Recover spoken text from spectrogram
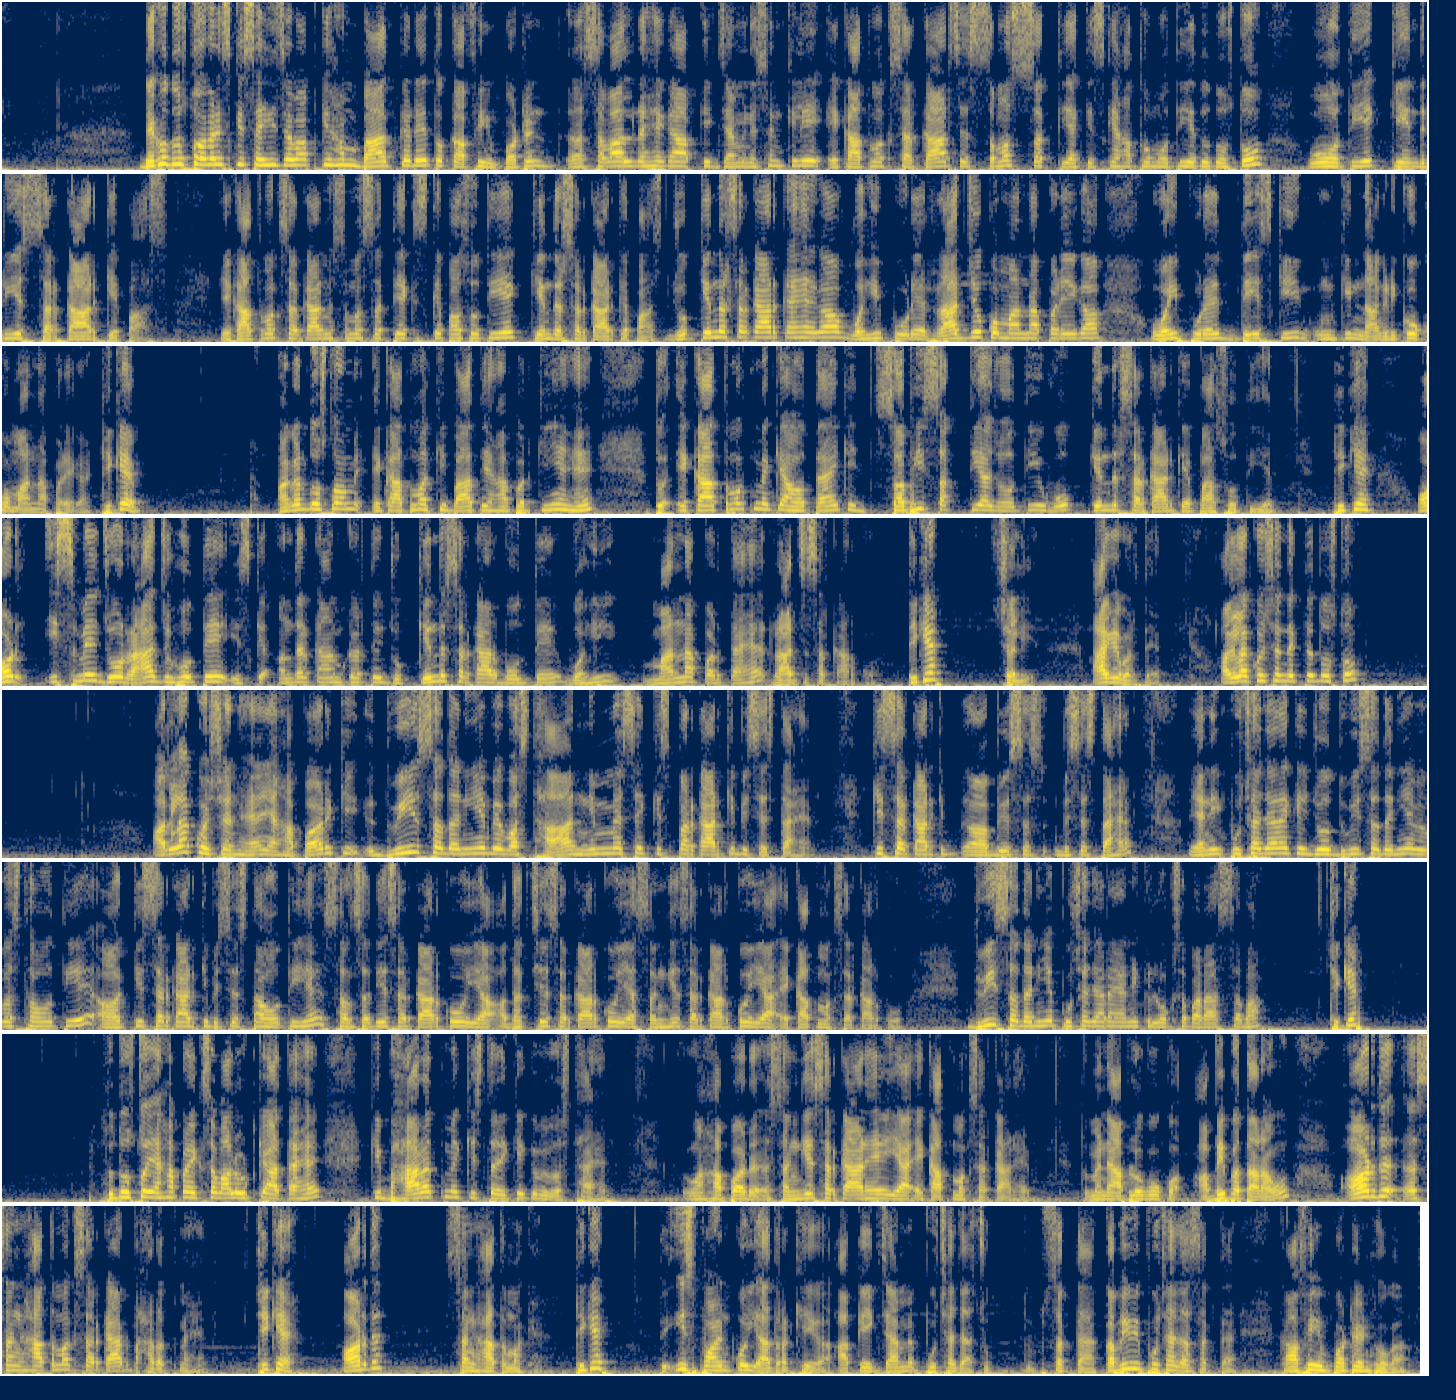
देखो दोस्तों, अगर इसके सही जवाब की हम बात करें तो काफ़ी इंपॉर्टेंट सवाल रहेगा आपके एग्जामिनेशन के लिए। एकात्मक सरकार से समझ सकती है किसके हाथों में होती है? तो दोस्तों, वो होती है केंद्रीय सरकार के पास। एकात्मक सरकार में समझ सकती है किसके पास होती है? केंद्र सरकार के पास। जो केंद्र सरकार कहेगा, वही पूरे राज्य को मानना पड़ेगा, वही पूरे देश की, उनकी नागरिकों को मानना पड़ेगा। ठीक है? अगर दोस्तों हम एकात्मक की बात यहाँ पर किए हैं तो एकात्मक में क्या होता है कि सभी शक्तियाँ जो होती है, वो केंद्र सरकार के पास होती है, ठीक है? और इसमें जो राज्य होते हैं, इसके अंदर काम करते जो केंद्र सरकार बोलते हैं, वही मानना पड़ता है राज्य सरकार को, ठीक है? चलिए, आगे बढ़ते हैं। अगला क्वेश्चन देखते हैं दोस्तों। अगला क्वेश्चन है यहाँ पर कि द्विसदनीय व्यवस्था निम्न में से किस प्रकार की विशेषता है? किस सरकार की विशेषता है? यानी पूछा जा रहा है कि जो द्विसदनीय व्यवस्था होती है किस सरकार की विशेषता होती है? संसदीय सरकार को या अध्यक्षीय सरकार को या संघीय सरकार को या एकात्मक सरकार को? द्विसदनीय पूछा जा रहा है, यानी कि लोकसभा, राज्यसभा। ठीक है? तो दोस्तों, यहाँ पर एक सवाल उठ के आता है कि भारत में किस तरीके की व्यवस्था है? वहाँ पर संघीय सरकार है या एकात्मक सरकार है? तो मैंने आप लोगों को अभी बता रहा हूँ, अर्ध संघात्मक सरकार भारत में है। ठीक है? अर्ध संघात्मक है। ठीक है? तो इस पॉइंट को याद रखिएगा। आपके एग्ज़ाम में पूछा जा सकता है। कभी भी पूछा जा सकता है। काफ़ी इंपॉर्टेंट होगा।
